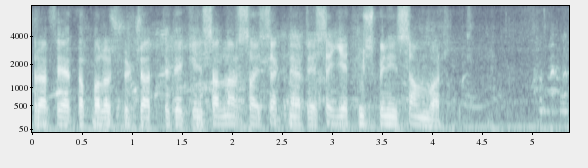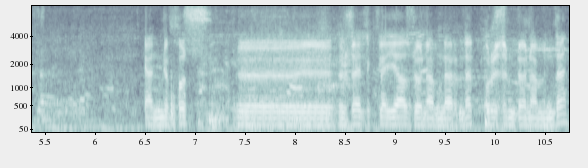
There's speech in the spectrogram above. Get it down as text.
trafiğe kapalı şu caddedeki insanlar saysak neredeyse 70 bin insan var. Yani nüfus e, özellikle yaz dönemlerinde, turizm döneminde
